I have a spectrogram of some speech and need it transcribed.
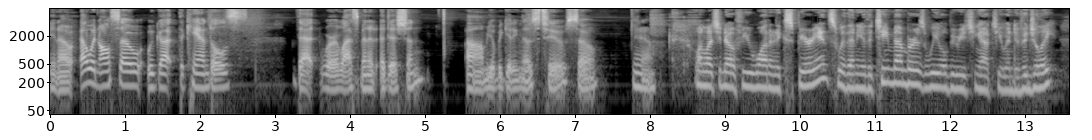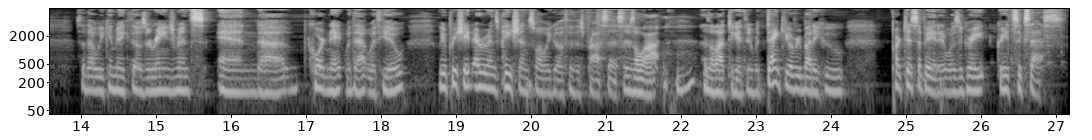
You know. Oh, and also we've got the candles that were a last minute addition. Um, you'll be getting those too. So, you know, want to let you know if you want an experience with any of the team members, we will be reaching out to you individually so that we can make those arrangements and uh, coordinate with that with you. We appreciate everyone's patience while we go through this process. There's a lot. There's a lot to get through, but thank you everybody who participated. It was a great, great success.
